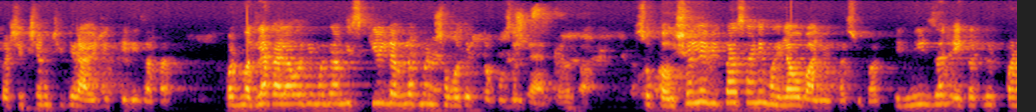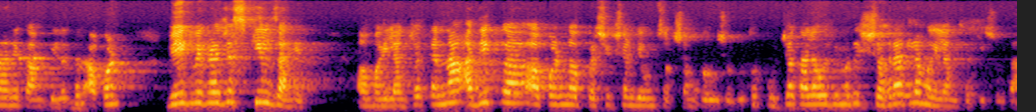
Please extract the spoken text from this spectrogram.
प्रशिक्षण शिबिर आयोजित केली जातात. पण मधल्या कालावधीमध्ये आम्ही स्किल डेव्हलपमेंट सोबत एक प्रपोजल तयार करत आहोत. सो कौशल्य विकास आणि महिला व बालविकास विभाग तिन्ही जर एकत्रितपणाने काम केलं तर आपण वेगवेगळ्या ज्या स्किल्स आहेत महिलांच्या त्यांना अधिक आपण प्रशिक्षण देऊन सक्षम करू शकतो तर पुढच्या कालावधीमध्ये शहरातल्या महिलांसाठी सुद्धा.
